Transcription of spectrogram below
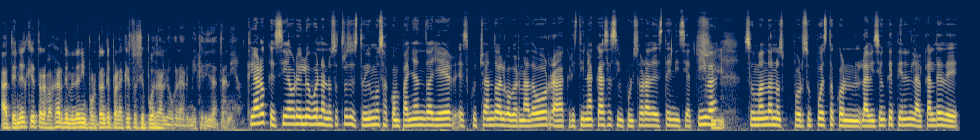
a tener que trabajar de manera importante para que esto se pueda lograr, mi querida Tania. Claro que sí, Aurelio. Bueno, nosotros estuvimos acompañando ayer, escuchando al gobernador, a Cristina Casas, impulsora de esta iniciativa, sumándonos, por supuesto, con la visión que tiene el alcalde de,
